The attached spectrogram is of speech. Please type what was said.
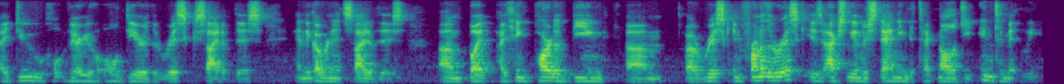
I do hold, very hold dear the risk side of this and the governance side of this. Um, but I think part of being um, a risk in front of the risk is actually understanding the technology intimately.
